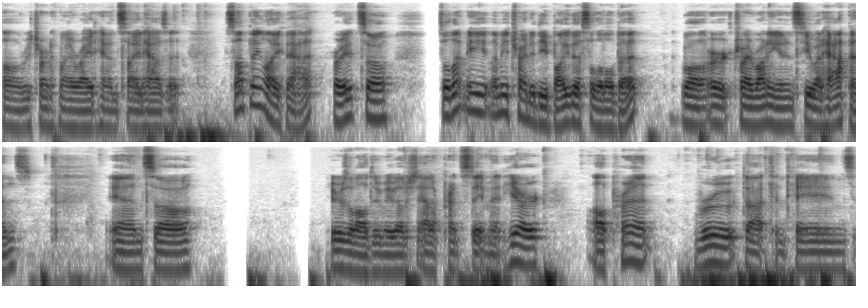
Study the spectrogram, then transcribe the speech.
I'll return if my right hand side has it. Something like that, right? So so let me let me try to debug this a little bit. Well, or try running it and see what happens. And so here's what I'll do. Maybe I'll just add a print statement here. I'll print root dot contains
